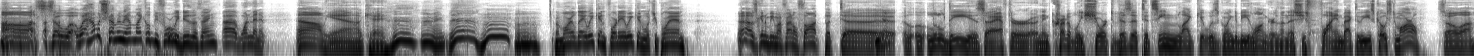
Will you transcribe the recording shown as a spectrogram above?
uh, so, uh, how much time do we have, Michael, before we do the thing? Uh, one minute. Oh, yeah, okay. Uh, all right. Uh, uh, uh. Memorial Day weekend, four day weekend. What's your plan? That was going to be my final thought, but uh, Okay. Little D is uh, after an incredibly short visit. It seemed like it was going to be longer than this. She's flying back to the East Coast tomorrow. So, uh,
